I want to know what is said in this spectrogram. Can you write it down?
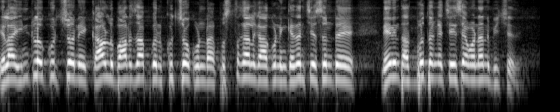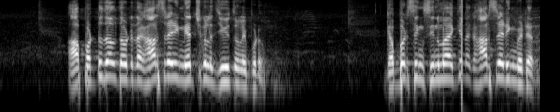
ఇలా ఇంట్లో కూర్చొని కాళ్ళు బారజాపుకొని కూర్చోకుండా పుస్తకాలు కాకుండా ఇంకేదైనా చేస్తుంటే నేను ఇంత అద్భుతంగా చేసేవాడిని అనిపించేది. ఆ పట్టుదలతోటి నాకు హార్స్ రైడింగ్ నేర్చుకోలేదు జీవితంలో ఇప్పుడు. గబ్బర్ సింగ్ సినిమాకి నాకు హార్స్ రైడింగ్ పెట్టారు.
